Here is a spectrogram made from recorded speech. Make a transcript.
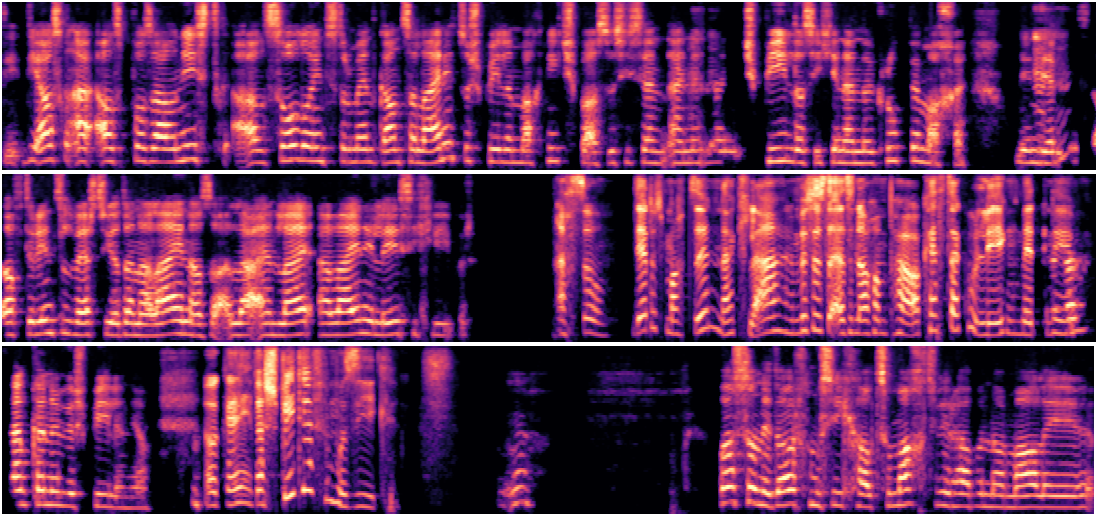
die, die Aus, äh, als Posaunist, als Soloinstrument ganz alleine zu spielen, macht nicht Spaß. Es ist ein, ein, mhm. ein, Spiel, das ich in einer Gruppe mache. Und in mhm. der, auf der Insel wärst du ja dann allein, also allein, alleine lese ich lieber. Ach so, ja, das macht Sinn, na klar. Du müsstest also noch ein paar Orchesterkollegen mitnehmen. Ja, dann können wir spielen, ja. Okay, was spielt ihr für Musik? Hm. Was so eine Dorfmusik halt so macht. Wir haben normale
